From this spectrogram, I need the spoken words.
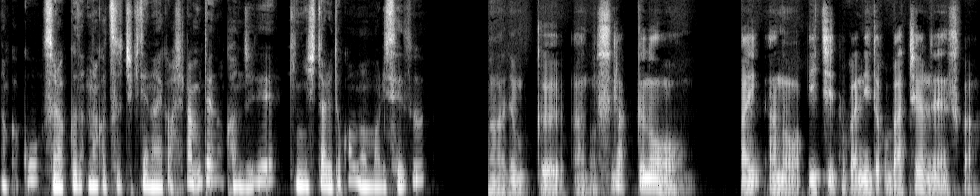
なんかこう、 Slack なんか通知来てないかしらみたいな感じで気にしたりとかもあんまりせず。あーでも僕、あの、 Slack の、あい、あの、1とか2とかバッチあるじゃないですか。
